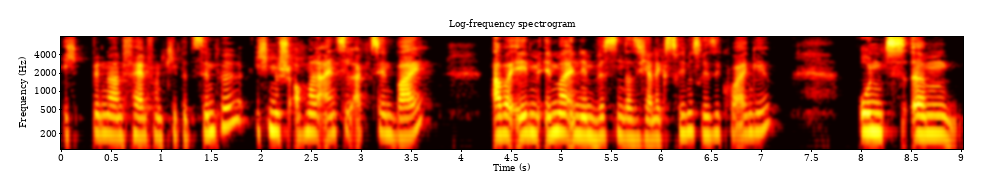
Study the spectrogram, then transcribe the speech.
ich bin da ein Fan von Keep It Simple. Ich mische auch mal Einzelaktien bei, aber eben immer in dem Wissen, dass ich ein extremes Risiko eingehe und ähm,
